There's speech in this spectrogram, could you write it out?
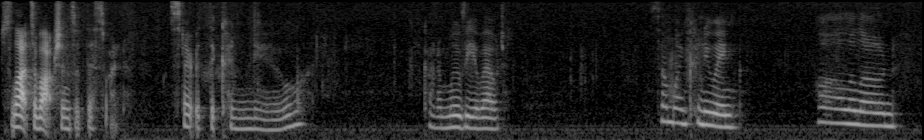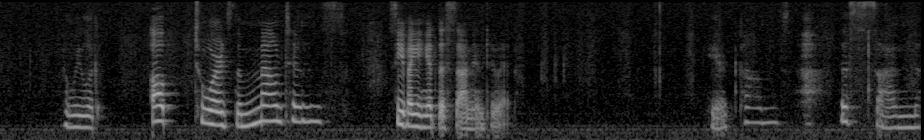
There's lots of options with this one. Let's start with the canoe. Got a movie about someone canoeing all alone. And we look up towards the mountains. See if I can get the sun into it. Here comes the sun.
